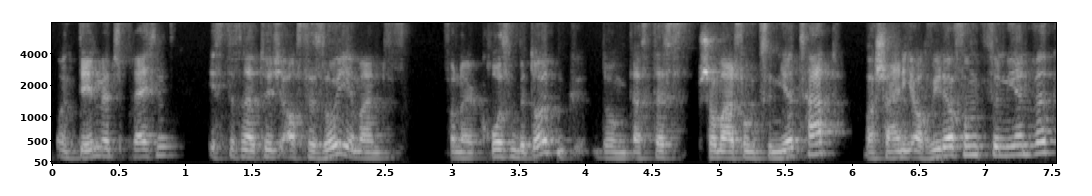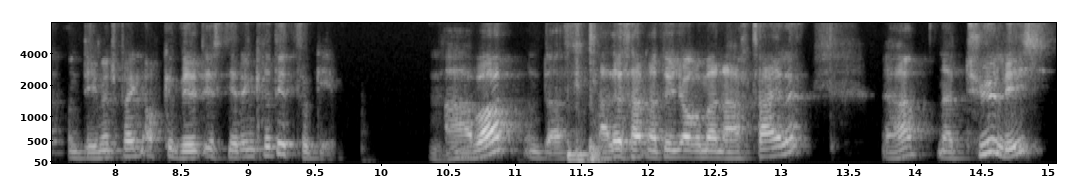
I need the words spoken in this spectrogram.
Und dementsprechend ist das natürlich auch für so jemand von einer großen Bedeutung, dass das schon mal funktioniert hat, wahrscheinlich auch wieder funktionieren wird und dementsprechend auch gewillt ist, dir den Kredit zu geben. Mhm. Aber, und das alles hat natürlich auch immer Nachteile, ja, natürlich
